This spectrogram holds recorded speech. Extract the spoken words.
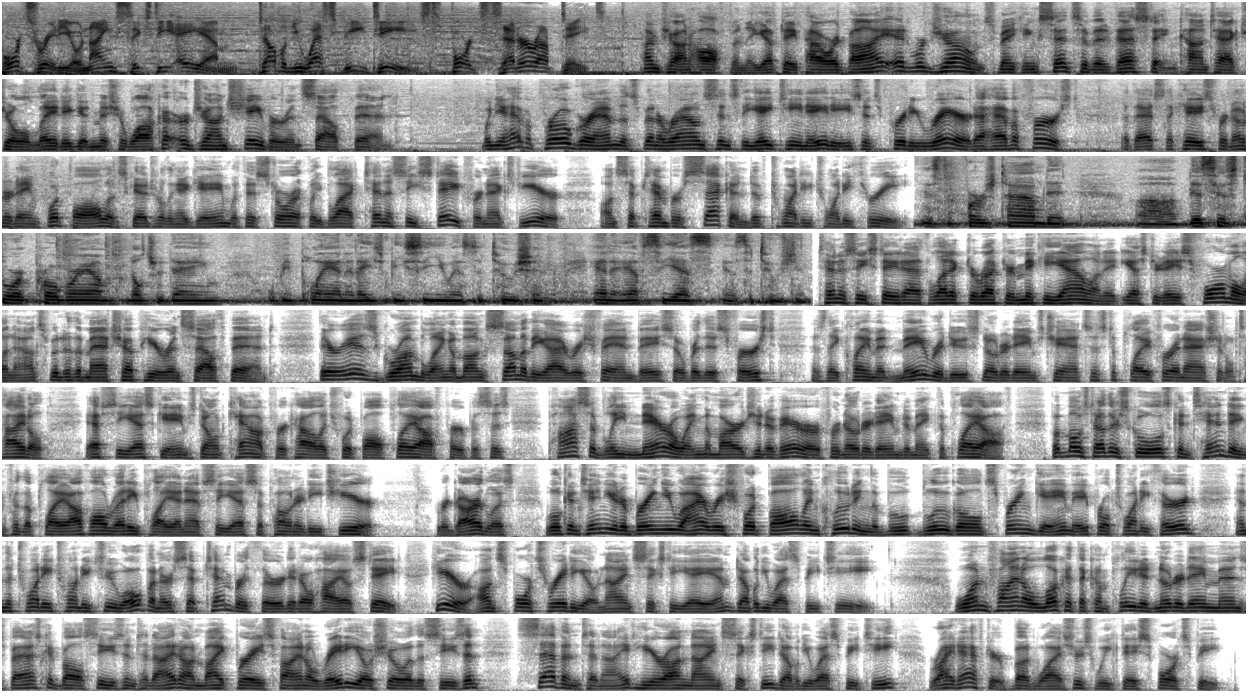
Sports Radio 960 AM, WSBT Sports Center Update. I'm John Hoffman. The update powered by Edward Jones, making sense of investing. Contact Joel Ladig in Mishawaka or John Shaver in South Bend. When you have a program that's been around since the 1880s, it's pretty rare to have a first. But that's the case for Notre Dame football and scheduling a game with historically black Tennessee State for next year on September 2nd of 2023. It's the first time that uh, this historic program, Notre Dame, will be playing an HBCU institution and an FCS institution. Tennessee State Athletic Director Mikki Allen at yesterday's formal announcement of the matchup here in South Bend. There is grumbling among some of the Irish fan base over this first, as they claim it may reduce Notre Dame's chances to play for a national title. FCS games don't count for college football playoff purposes, possibly narrowing the margin of error for Notre Dame to make the playoff. But most other schools contending for the playoff already play an FCS opponent each year. Regardless, we'll continue to bring you Irish football, including the Blue Gold Spring Game April 23rd and the 2022 opener September 3rd at Ohio State, here on Sports Radio 960 AM WSBT. One final look at the completed Notre Dame men's basketball season tonight on Mike Brey's final radio show of the season. Seven tonight here on 960 WSBT, right after Budweiser's weekday sports beat.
